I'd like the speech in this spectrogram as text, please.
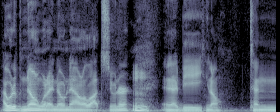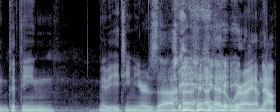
I would have known what I know now a lot sooner, and I'd be, you know, 10, 15, maybe 18 years uh, ahead of where I am now.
